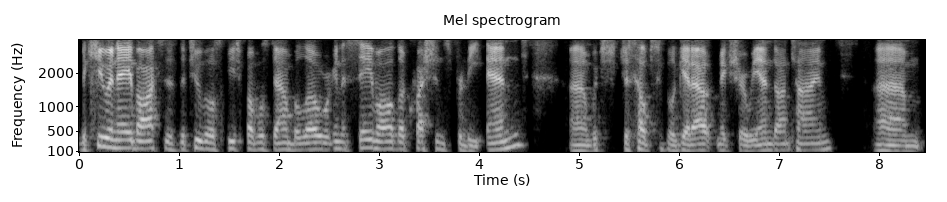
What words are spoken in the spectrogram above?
the Q&A box is the two little speech bubbles down below. We're gonna save all the questions for the end, um, which just helps people get out, make sure we end on time. Um,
